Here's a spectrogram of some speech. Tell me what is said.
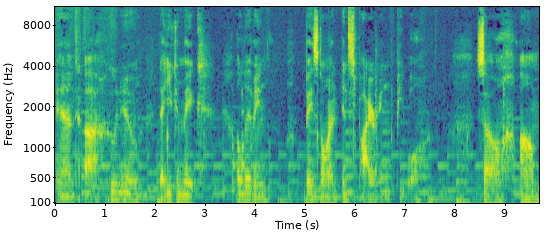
And uh, who knew that you can make a living based on inspiring people? So, um,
